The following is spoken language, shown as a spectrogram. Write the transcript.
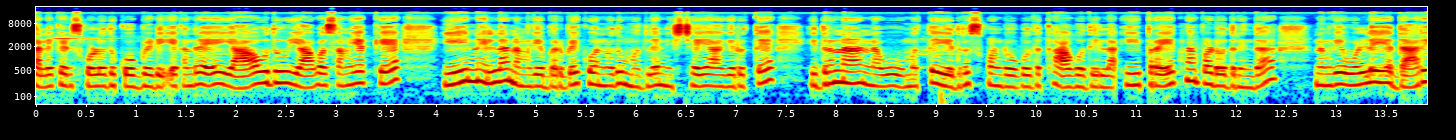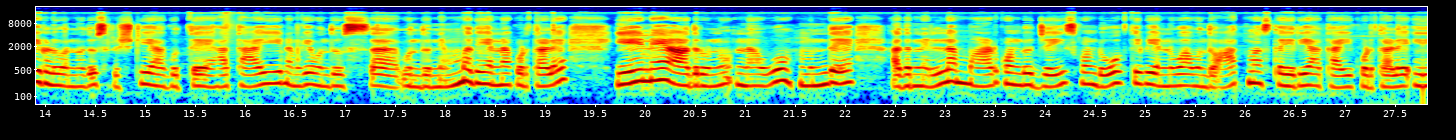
ತಲೆ ಕೆಡಿಸ್ಕೊಳ್ಳೋದಕ್ಕೆ ಹೋಗಬೇಡಿ. ಯಾಕಂದರೆ ಯಾವುದು, ಯಾವ ಸಮಯಕ್ಕೆ ಏನೆಲ್ಲ ನಮಗೆ ಬರಬೇಕು ಅನ್ನೋದು ಮೊದಲೇ ನಿಶ್ಚಯ ಆಗಿರುತ್ತೆ. ಇದನ್ನು ನಾವು ಮತ್ತೆ ಎದುರಿಸ್ಕೊಂಡು ಹೋಗೋದಕ್ಕೆ ಆಗೋದಿಲ್ಲ. ಈ ಪ್ರಯತ್ನ ಪಡೋದ್ರಿಂದ ನಮಗೆ ಒಳ್ಳೆಯ ದಾರಿಗಳು ಅನ್ನೋದು ಸೃಷ್ಟಿಯಾಗುತ್ತೆ. ಆ ತಾಯಿ ನಮಗೆ ಒಂದು ಸ, ಒಂದು ನೆಮ್ಮದಿಯನ್ನು ಕೊಡ್ತಾಳೆ. ಏನೇ ಆದ್ರೂ ನಾವು ಮುಂದೆ ಅದನ್ನೆಲ್ಲ ಮಾಡಿಕೊಂಡು ಜಯಿಸ್ಕೊಂಡು ಹೋಗ್ತೀವಿ ಅನ್ನುವ ಒಂದು ಆತ್ಮಸ್ಥೈರ್ಯ ಆ ತಾಯಿ ಕೊಡ್ತಾಳೆ. ಈ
